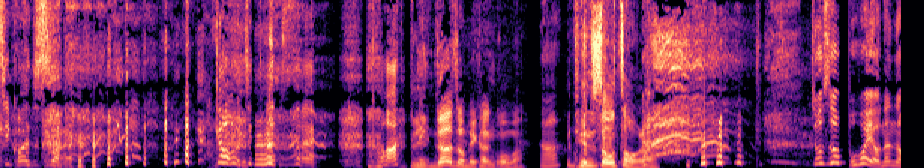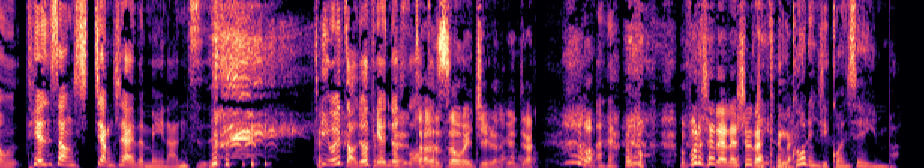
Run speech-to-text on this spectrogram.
机关帅，搞不机关帅，哇你你知道怎么没看过吗？啊！天收走了，就是说不会有那种天上降下来的美男子，你以为早就天就收早就？收回去了。跟你讲，不不能下来来修蛋蛋奶。有可能是观世音吧？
